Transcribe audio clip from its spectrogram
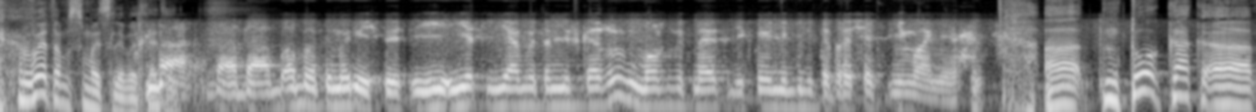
В этом смысле вы хотите? Да, да, да, об, этом и речь. То есть, если я об этом не скажу, может быть, на это никто не будет обращать внимания. А, то, как а,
